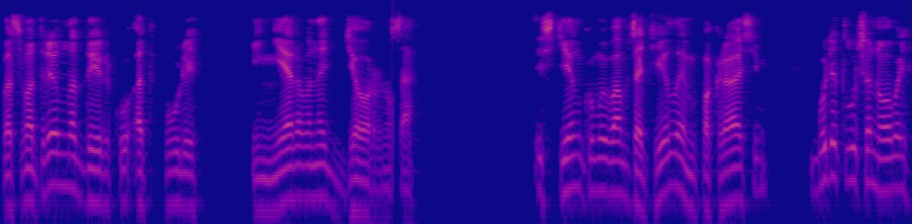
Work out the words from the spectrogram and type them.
посмотрел на дырку от пули и нервно дернулся. «Стенку мы вам заделаем, покрасим. Будет лучше новой».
